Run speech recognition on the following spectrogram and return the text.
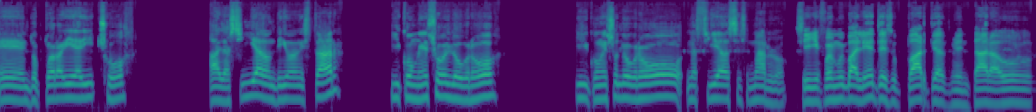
el doctor había dicho a la silla donde iban a estar y con eso logró y con eso logró la CIA asesinarlo. Sí, fue muy valiente de su parte enfrentar a un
